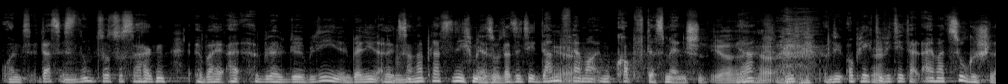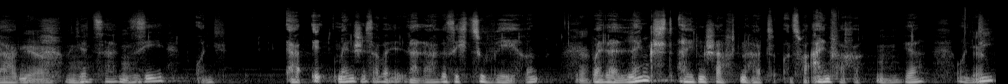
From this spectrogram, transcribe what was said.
Und das ist mhm. nun sozusagen äh, bei äh, Berlin, in Berlin-Alexanderplatz nicht mehr so. Da sind die Dampfhämmer im Kopf des Menschen. Ja, Und die Objektivität hat einmal zugeschlagen. Und jetzt sagen Sie, und Er, Mensch ist aber in der Lage, sich zu wehren, ja. weil er längst Eigenschaften hat, und zwar einfache, mhm. ja, und ja. die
